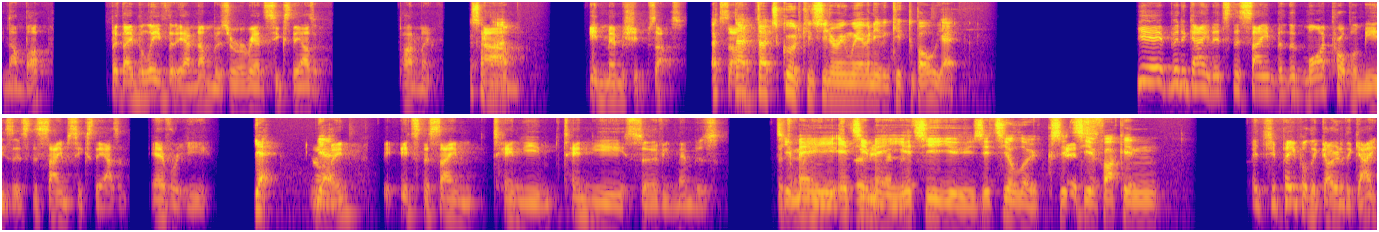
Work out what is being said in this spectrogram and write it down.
number, but they believe that our numbers are around six thousand. Pardon me. That's not bad. Um, in membership sales. That's, so- that, that's good considering we haven't even kicked a ball yet. Yeah, but again, it's the same. But the, my problem is, it's the same six thousand every year. Yeah. You know what I Yeah. mean? It's the same ten year ten year serving members. It's your me, it's your me, members. it's your yous, it's your Lukes, it's, It's- your fucking It's your people that go to the game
